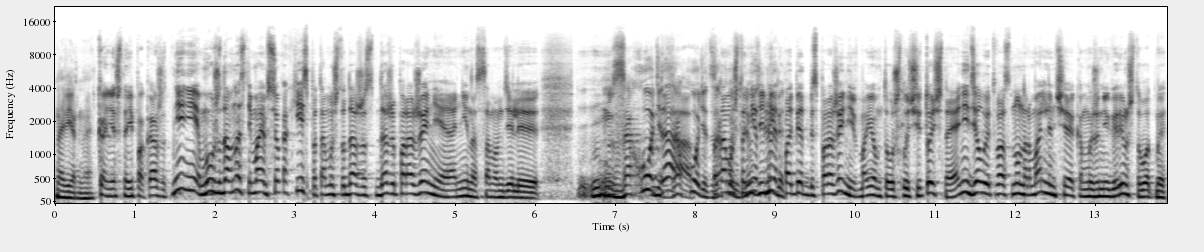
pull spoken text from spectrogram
Наверное. Конечно, и покажет. Не-не, мы уже давно снимаем все как есть, потому что даже, даже поражения, они на самом деле... Заходят, Да, заходят, Потому заходят. что Люди нет, нет побед без поражений, в моем-то уж случае точно. И они делают вас, ну, нормальным человеком. Мы же не говорим, что вот мы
